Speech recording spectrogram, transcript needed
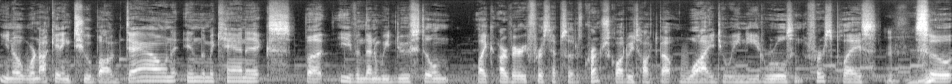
you know, we're not getting too bogged down in the mechanics, but even then, we do still, like our very first episode of Crunch Squad, we talked about why do we need rules in the first place. Mm-hmm. So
